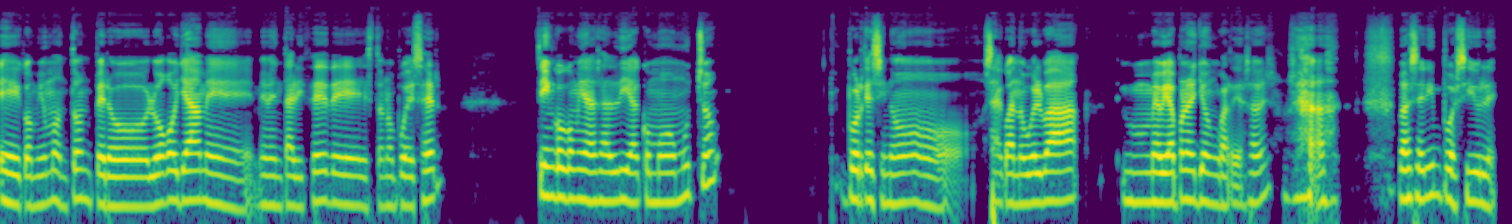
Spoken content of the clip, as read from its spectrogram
eh, comí un montón, pero luego ya me, me mentalicé de esto no puede ser. Cinco comidas al día como mucho, porque si no, o sea, cuando vuelva me voy a poner yo en guardia, ¿sabes? O sea, va a ser imposible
